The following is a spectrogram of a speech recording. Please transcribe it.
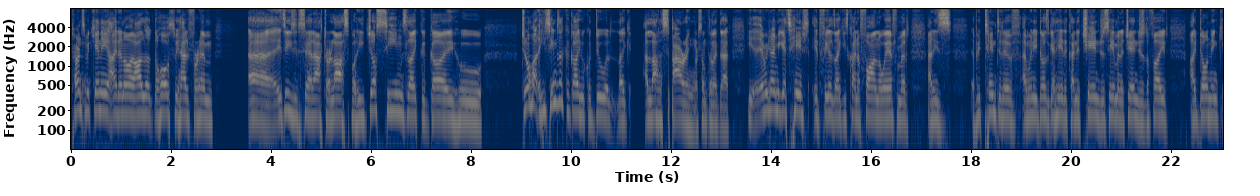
Terrance McKinney, I don't know all the, the hopes we had for him uh, it's easy to say it after a loss, but he just seems like a guy who, do you know what? He seems like a guy who could do it like a lot of sparring or something like that. He every time he gets hit, it feels like he's kind of falling away from it, and he's a bit tentative. And when he does get hit, it kind of changes him and it changes the fight. I don't think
